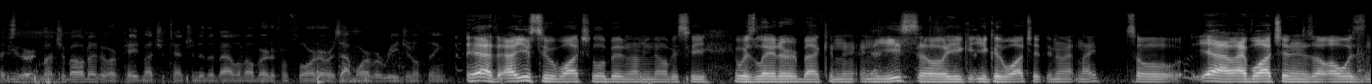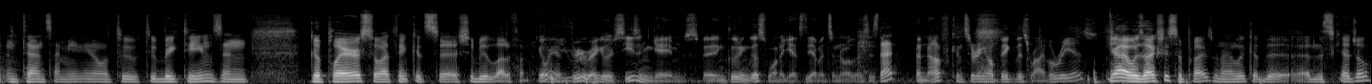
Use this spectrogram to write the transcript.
Have you heard much about it or paid much attention to the Battle of Alberta from Florida, or is that more of a regional thing? Yeah, I used to watch a little bit. I mean, obviously it was later back in the, in the east, so you you could watch it, you know, at night. So yeah, I've watched it, and it's always intense. I mean, you know, two two big teams and good players, so I think it's uh, should be a lot of fun. You only have three regular season games, uh, including this one against the Edmonton Oilers. Is that enough, considering how big this rivalry is? Yeah, I was actually surprised when I look at the at the schedule,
